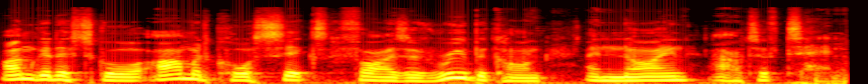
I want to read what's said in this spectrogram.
I'm going to score Armored Core 6 Fires of Rubicon a 9 out of 10.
